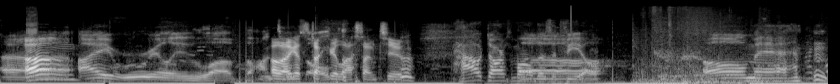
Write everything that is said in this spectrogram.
Uh, Um, I really love the hunter. Oh, I got stuck here last time too. How Darth Maul does it feel? Oh man,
